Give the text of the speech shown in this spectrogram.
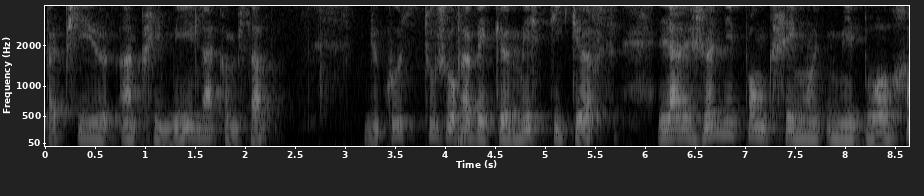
papier euh, imprimé là comme ça. Du coup, toujours avec euh, mes stickers. Là, je n'ai pas ancré mes bords.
